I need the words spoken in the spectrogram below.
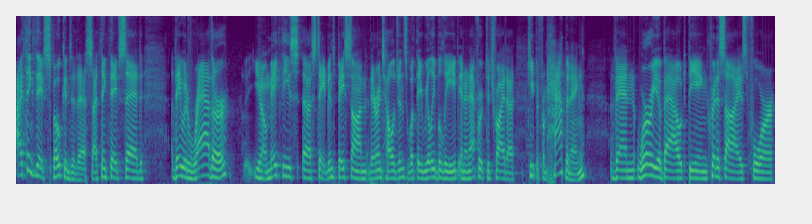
I think they've spoken to this. I think they've said they would rather you know, make these uh, statements based on their intelligence, what they really believe, in an effort to try to keep it from happening, than worry about being criticized for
